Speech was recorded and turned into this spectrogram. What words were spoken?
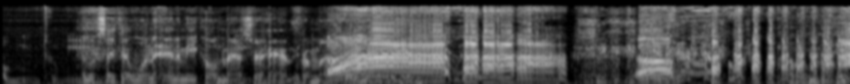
problem to me. It looks like that one enemy called Master Hand from uh, old Mario ah! game. Oh. oh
